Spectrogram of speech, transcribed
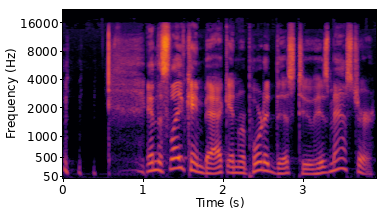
and the slave came back and reported this to his master.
